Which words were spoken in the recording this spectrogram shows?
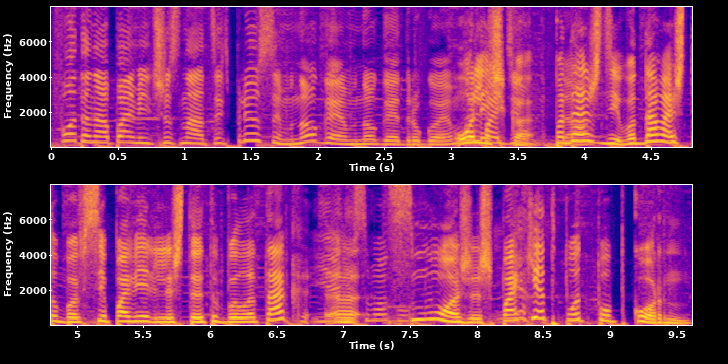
фото на память 16 плюс и многое-многое другое. Мы Олечка, пойдем- Да. подожди, вот давай, чтобы все поверили, что это было так. Я не э, смогу. Сможешь. Пакет под попкорн.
